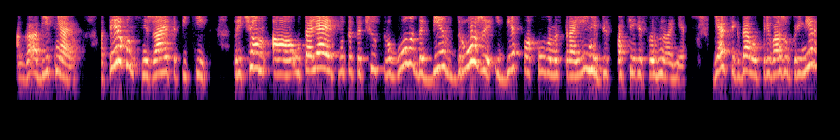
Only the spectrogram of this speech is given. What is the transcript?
Объясняю. Во-первых, он снижает аппетит, причем а, утоляет вот это чувство голода без дрожи и без плохого настроения, без потери сознания. Я всегда вот привожу пример,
